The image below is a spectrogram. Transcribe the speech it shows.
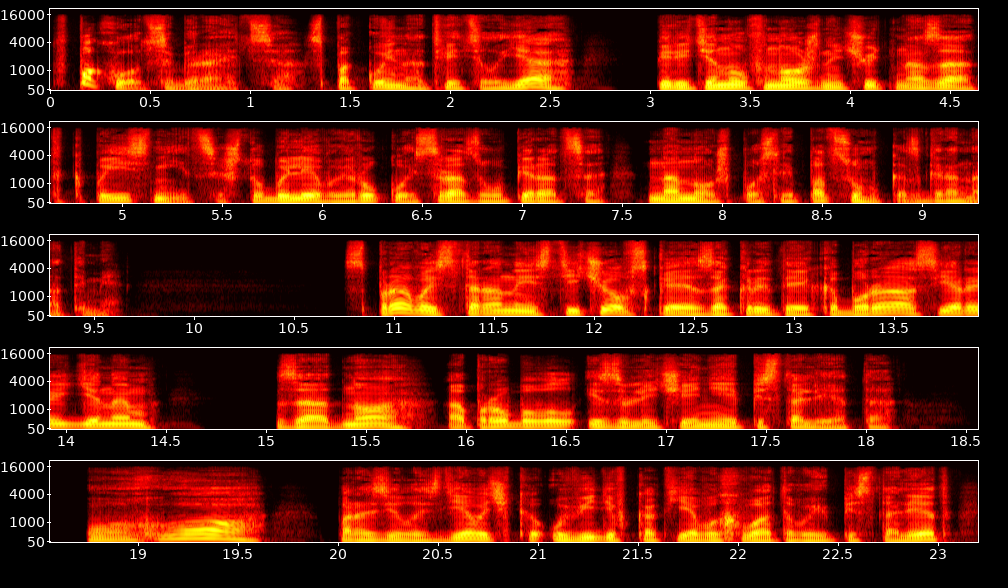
в поход собирается», — спокойно ответил я, перетянув ножны чуть назад к пояснице, чтобы левой рукой сразу упираться на нож после подсумка с гранатами. С правой стороны Стечевская закрытая кобура с Ярыгиным. Заодно опробовал извлечение пистолета. «Ого!» — поразилась девочка, увидев, как я выхватываю пистолет —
